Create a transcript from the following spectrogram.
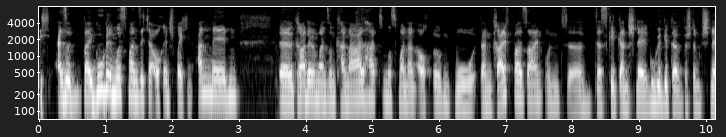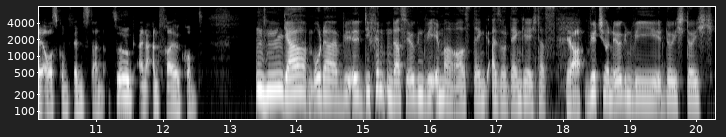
ich, also bei Google muss man sich ja auch entsprechend anmelden. Äh, Gerade wenn man so einen Kanal hat, muss man dann auch irgendwo dann greifbar sein und äh, das geht ganz schnell. Google gibt da bestimmt schnell Auskunft, wenn es dann zu irgendeiner Anfrage kommt. Mhm, ja, oder wie die finden das irgendwie immer raus, denk also, denke ich, das Ja. wird schon irgendwie durch durch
